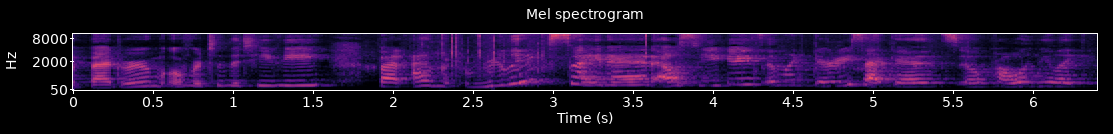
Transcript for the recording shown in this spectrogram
bedroom over to the TV. But I'm really excited. I'll see you guys in like 30 seconds. It'll probably be like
